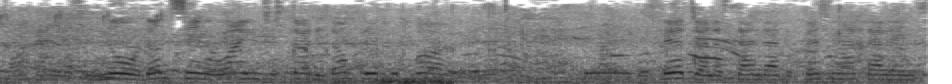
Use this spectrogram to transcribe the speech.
Sometimes they say, "No, don't sing. We want you to study. Don't play football." They fail to understand that the personal talents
